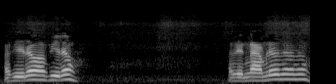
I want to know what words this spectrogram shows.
เอาพี่เร็วเอาพี่เร็วมาเล่นน้ำเร็วเร็วเร็ว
